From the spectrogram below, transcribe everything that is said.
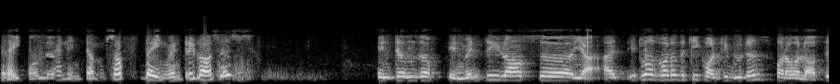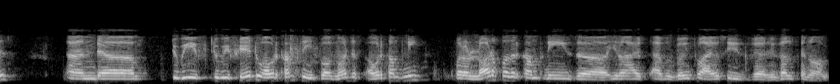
Right. On the, and in terms of the inventory losses? In terms of inventory loss, uh, yeah, it was one of the key contributors for our losses. And uh, to be to be fair to our company, it was not just our company. For a lot of other companies, uh, you know, I, I was going through IOC's uh, results and all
